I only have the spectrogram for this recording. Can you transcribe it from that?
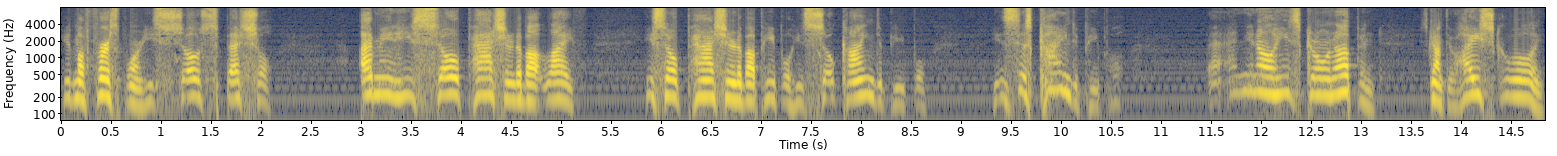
He's my firstborn. He's so special. I mean, he's so passionate about life. He's so passionate about people. He's so kind to people. He's just kind to people. And, you know, he's grown up and he's gone through high school, and,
